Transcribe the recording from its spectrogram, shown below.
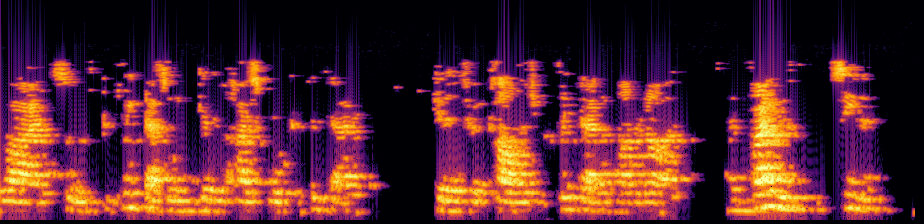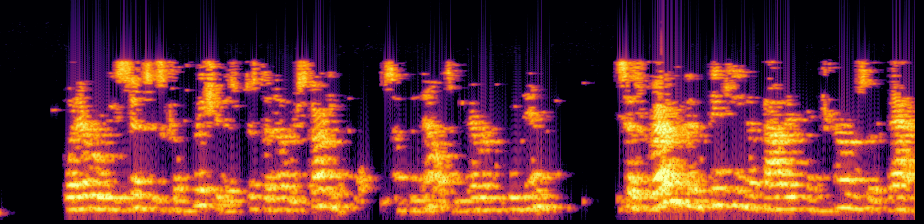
arrive, so to complete that so we can get into high school, complete that, get into college, complete that, and on and on. And finally see that whatever we sense as completion is just another starting point to something else. We never complete anything. He says, rather than thinking about it in terms of that,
